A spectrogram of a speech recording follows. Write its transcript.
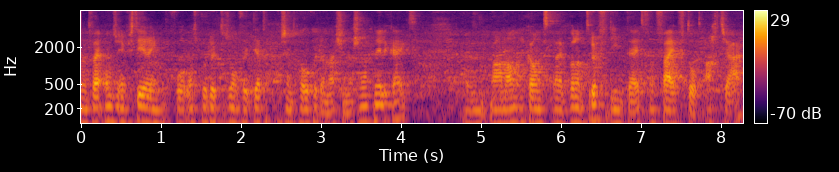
Want wij, onze investering voor ons product is ongeveer 30% hoger dan als je naar zonnepanelen kijkt. Ehm, maar aan de andere kant, wij hebben wel een terugverdientijd van 5 tot 8 jaar.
